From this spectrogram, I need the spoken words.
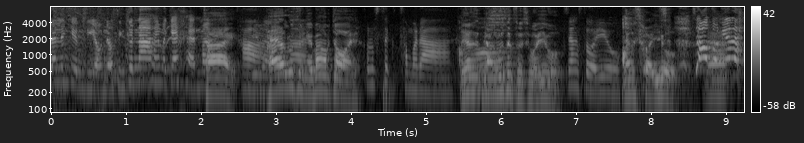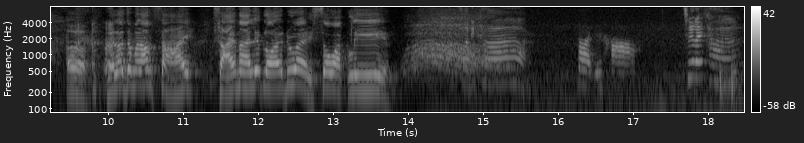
ได้เล่นเกมเดียว เดี๋ยวซิงเกิลหน้าให้มาแก้แค้นมา ใช่ ค่ะ แพ้แล้วรู้สึกไงบ้างครับจอย ก็รู้สึกธรรมดายังยังรู้สึกสวยๆอยู่ ยังสวยอยู่ ยังสวยอยู่ชอบตรงนี้แหละ เออเดี๋ยวเราจะมารับสายสายมาเรียบร้อยแล้วด้วย สวัสดีสวัสดีค่ะ สวัสดีค่ะ ชื่ออะไรคะเอา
